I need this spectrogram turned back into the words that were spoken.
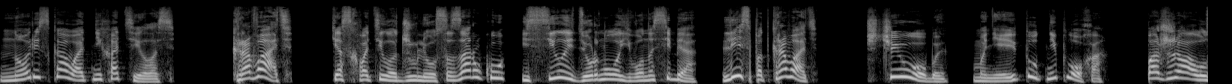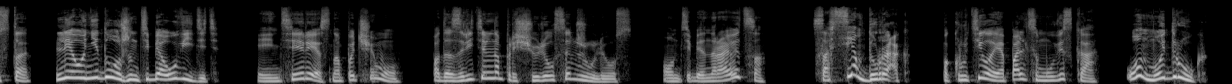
но рисковать не хотелось. Кровать! Я схватила Джулиуса за руку и с силой дернула его на себя. Лезь под кровать. С чего бы? Мне и тут неплохо. Пожалуйста, Лео не должен тебя увидеть. Интересно, почему? Подозрительно прищурился Джулиус. Он тебе нравится? Совсем дурак, покрутила я пальцем у виска. Он мой друг.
